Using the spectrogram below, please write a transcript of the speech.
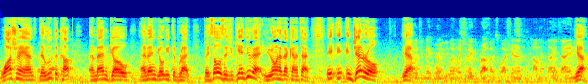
wash your hands, dilute the cup, and then go and then go eat the bread. Beisol says you can't do that. You don't have that kind of time. In, in, in general, When yeah, would you make? When, when would you make the brachas? Wash your hands. Um, now you're dying. Yeah.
